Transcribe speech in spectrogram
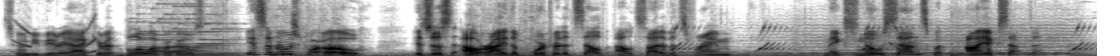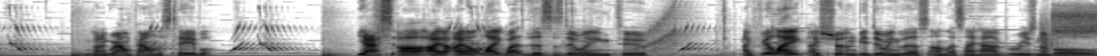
It's gonna be very accurate. Blow up a ghost. It's the boost Port. Oh, it's just outright the portrait itself outside of its frame. Makes no sense, but I accept it. I'm gonna ground pound this table. Yes, uh, I, I don't like what this is doing too. I feel like I shouldn't be doing this unless I have reasonable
